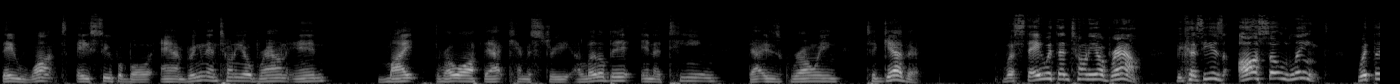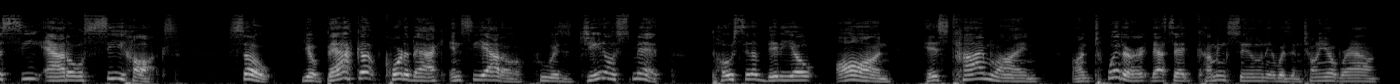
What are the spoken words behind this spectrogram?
They want a Super Bowl. And bringing Antonio Brown in might throw off that chemistry a little bit in a team that is growing together. But stay with Antonio Brown because he is also linked with the Seattle Seahawks. So, your backup quarterback in Seattle, who is Geno Smith, posted a video on his timeline on Twitter that said coming soon. It was Antonio Brown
